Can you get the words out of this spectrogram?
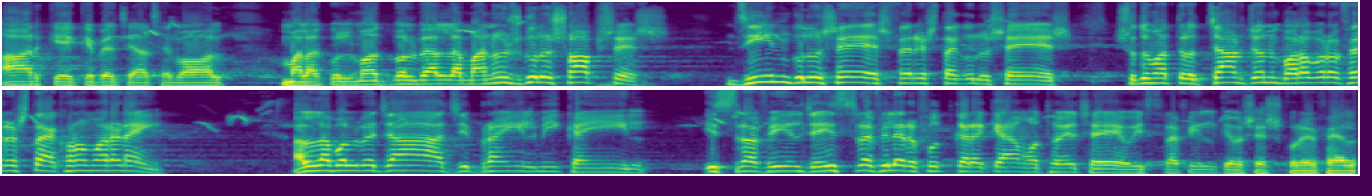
আর কে কে বেঁচে আছে বল। মালাকুল মত বলবে, আল্লাহ, মানুষগুলো সব শেষ, জিনগুলো শেষ, ফেরেশতাগুলো শেষ। শুধুমাত্র চারজন বড় বড় ফেরেশতা এখনও মারা নাই। আল্লাহ বলবে, যা জিব্রাইল, মিকাইল, ইসরাফিল, যে ইসরাফিলের ফুৎকারে কেমত হয়েছে, ওই ইসরাফিলকেও শেষ করে ফেল।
